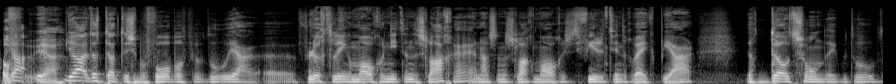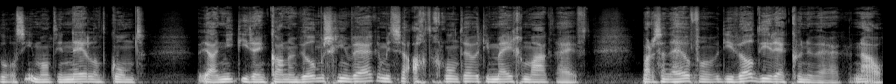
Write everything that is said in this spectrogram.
Of, ja, ja. ja dat, dat is bijvoorbeeld. Ik bedoel, ja, eh, vluchtelingen mogen niet aan de slag. Hè, en als ze aan de slag mogen, is het 24 weken per jaar. Dat is doodzonde. Ik bedoel, ik bedoel, als iemand in Nederland komt. Ja, niet iedereen kan en wil misschien werken met zijn achtergrond, hè, wat hij meegemaakt heeft. Maar er zijn er heel veel die wel direct kunnen werken. Nou,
